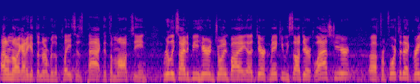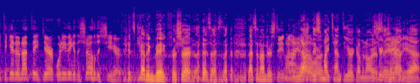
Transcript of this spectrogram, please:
I don't know, I got to get the number. The place is packed, it's a mob scene. Really excited to be here and joined by uh, Derek Manky. We saw Derek last year uh, from Fortinet. Great to get an update. Derek, what do you think of the show this year? It's getting big, for sure. that's, an understatement. I, I mean, know, this is my 10th year coming to RSA now, 10th. yeah.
